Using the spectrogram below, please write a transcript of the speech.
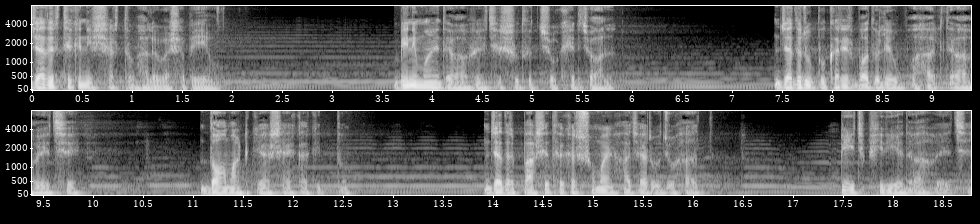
যাদের থেকে নিঃস্বার্থ ভালোবাসা পেয়েও। বিনিময়ে দেওয়া হয়েছে শুধু চোখের জল। যাদের উপকারের বদলে উপহার দেওয়া হয়েছে, দম আটকে আসা একাকিত্ব। যাদের পাশে থাকার সময় হাজার অজুহাত, পিঠ ফিরিয়ে দেওয়া হয়েছে।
